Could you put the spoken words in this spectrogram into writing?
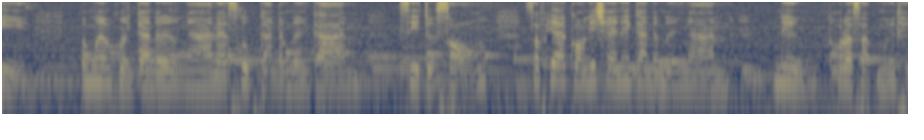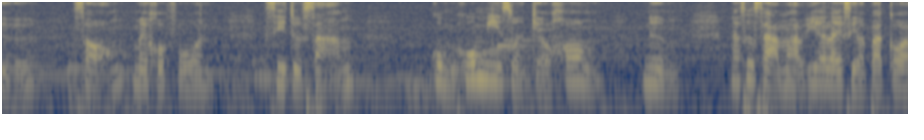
4. ประเมินผลการดำเนินงานและสรุปการดำเนินการ 4.2 ทรัพยากรที่ใช้ในการดำเนินงาน 1. โทรศัพท์มือถือ 2. ไมโครโฟน 4.3 กลุ่มผู้มีส่วนเกี่ยวข้อง 1. นักศึกษามหาวิทยาลัยศิลปากร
